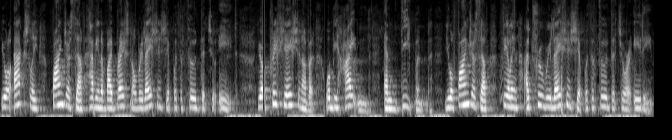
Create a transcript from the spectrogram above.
you will actually find yourself having a vibrational relationship with the food that you eat. Your appreciation of it will be heightened and deepened. You will find yourself feeling a true relationship with the food that you are eating.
